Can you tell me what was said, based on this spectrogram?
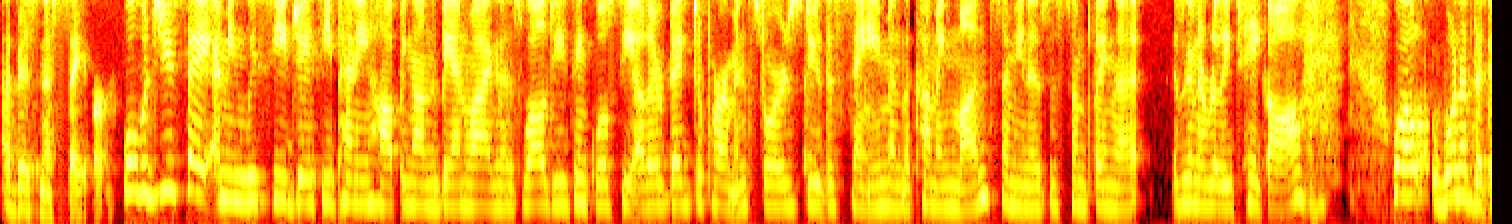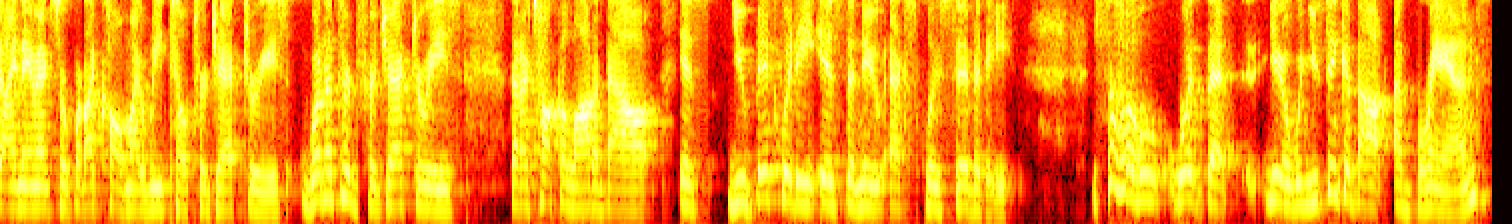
a business saver. Well, would you say, I mean, we see J.C. Penney hopping on the bandwagon as well. Do you think we'll see other big department stores do the same in the coming months? I mean, is this something that is going to really take off? Well, one of the dynamics, or what I call my retail trajectories, one of the trajectories that I talk a lot about is ubiquity is the new exclusivity. So what that, you know, when you think about a brand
